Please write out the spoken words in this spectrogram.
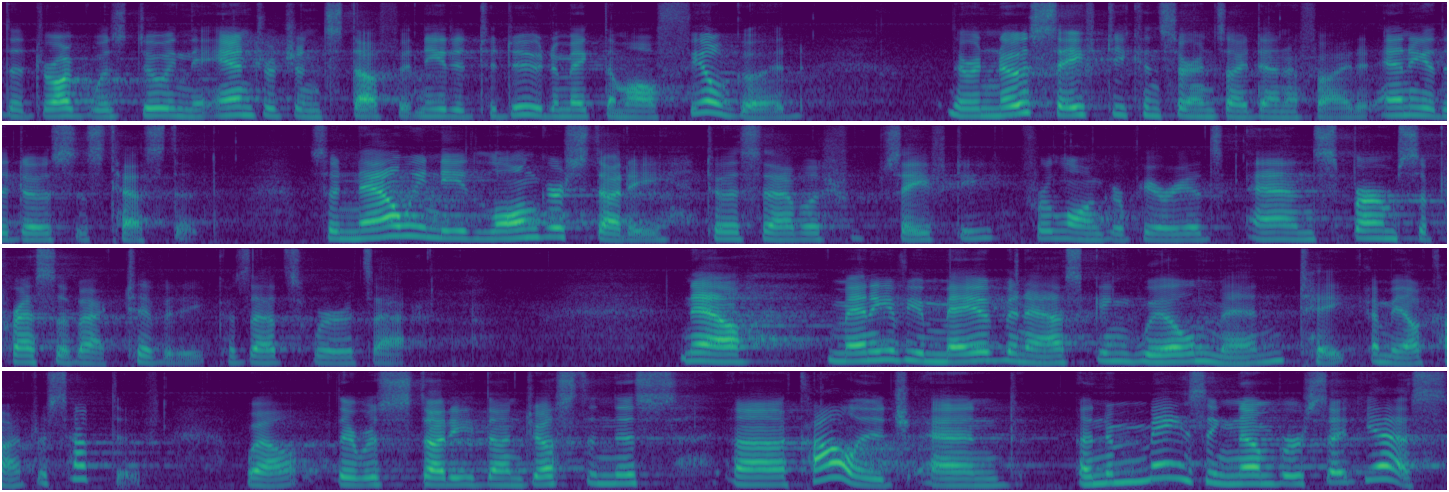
the drug was doing the androgen stuff it needed to do to make them all feel good, there are no safety concerns identified at any of the doses tested. So now we need longer study to establish safety for longer periods and sperm suppressive activity, because that's where it's at. Now, many of you may have been asking, will men take a male contraceptive? Well, there was a study done just in this uh, college, and an amazing number said yes.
